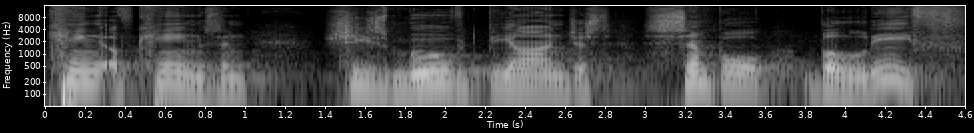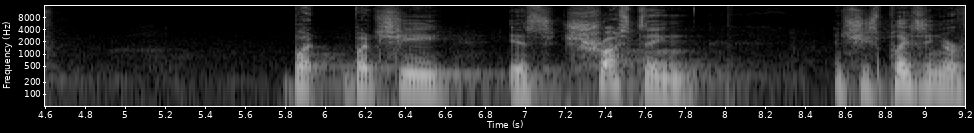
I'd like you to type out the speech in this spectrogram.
King of Kings. And she's moved beyond just simple belief, but, but she is trusting and she's placing her,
